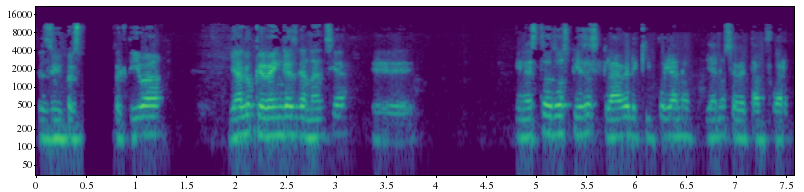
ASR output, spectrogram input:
desde mi perspectiva, ya lo que venga es ganancia. Eh, en estas dos piezas clave el equipo ya no, ya no se ve tan fuerte.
